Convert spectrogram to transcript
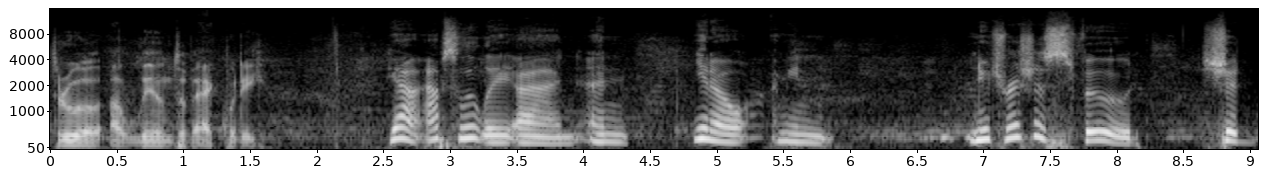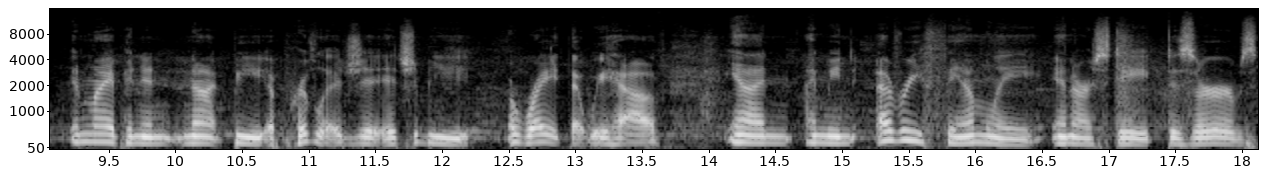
through a, a lens of equity. Yeah, absolutely. And and you know, I mean, nutritious food should, in my opinion, not be a privilege. It, it should be a right that we have. And I mean, every family in our state deserves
